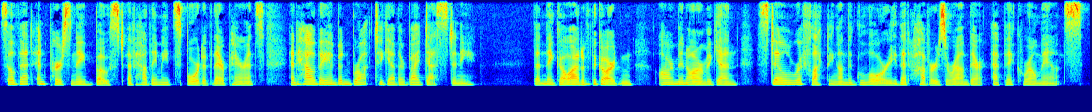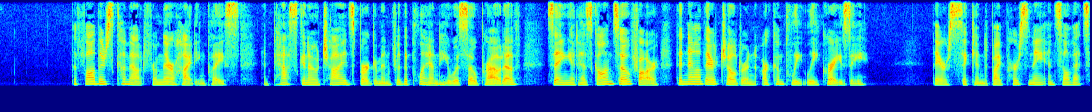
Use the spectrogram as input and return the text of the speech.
Sylvette and Percinet boast of how they made sport of their parents and how they had been brought together by destiny. Then they go out of the garden, arm in arm again, still reflecting on the glory that hovers around their epic romance. The fathers come out from their hiding place, and Pasquino chides Bergamin for the plan he was so proud of, saying it has gone so far that now their children are completely crazy. They are sickened by Percinet and Sylvette's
